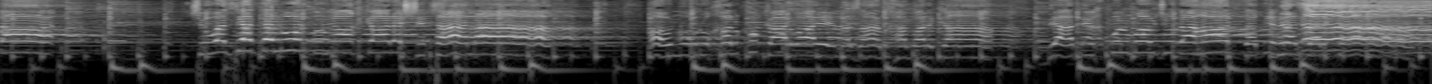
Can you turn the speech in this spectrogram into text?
تا چې وضعیت د نور دنیا ښکار شتالا او نور خلقو کاروای نظام خبر کا بیا د خپل موجوده حالت ته نظر کا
